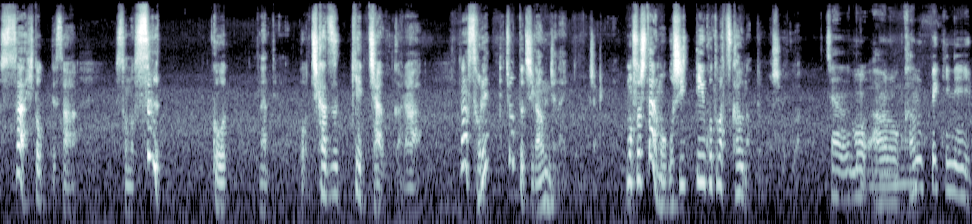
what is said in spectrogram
さ人ってさそのすぐこうなんていうのこう近づけちゃうからなんかそれってちょっと違うんじゃない？と思っちゃうもうそしたらもう推しっていう言葉使うなって思うし僕は。じゃあもうあの完璧に一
